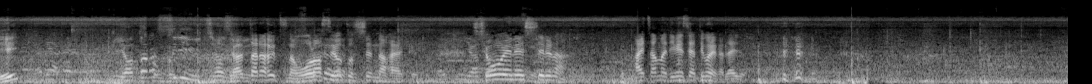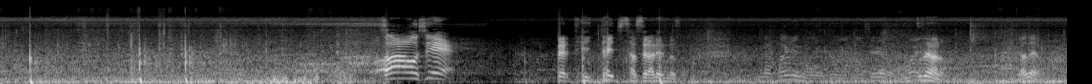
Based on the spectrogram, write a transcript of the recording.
え？やたらスリー打ち始めやたら打つの終わらせようとしてんな早く。省エネしてるな。あいつあんまディフェンスやってこないから大丈夫。ああ惜しい。だって1対1させられるんだぞ。本当だよな。やだよあ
